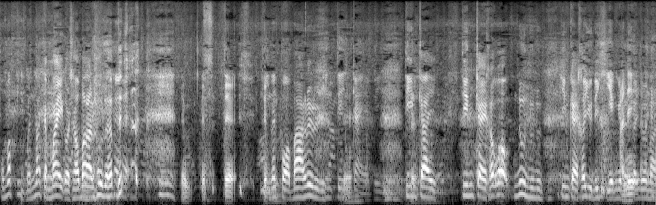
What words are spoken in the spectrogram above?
ผมว่าปีกมันน่าจะไหม้กว่าชาวบ้านเท่านะครับแต่แต่แต่มันปอบางด้วยดูดิตีนไก่ตีนไก่ตีนไก่เขาก็นู่นนู่นนู่นตีนไก่เขาอยู่ในเคียงอยู่อันนี้ใกล้ๆมา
